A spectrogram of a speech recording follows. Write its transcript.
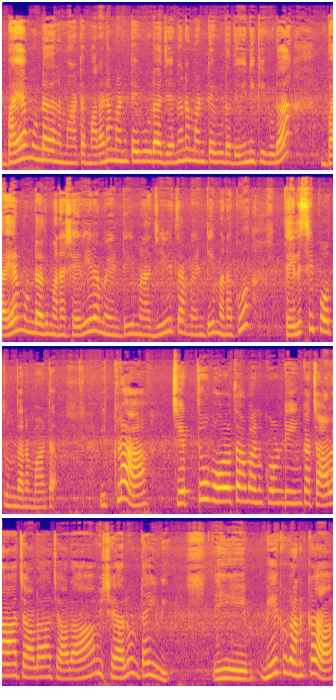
భయం ఉండదన్నమాట. మరణం అంటే కూడా జననం అంటే కూడా దేనికి కూడా భయం ఉండదు. మన శరీరం ఏంటి మన జీవితం ఏంటి మనకు తెలిసిపోతుందన్నమాట. ఇట్లా చెప్తూ పోతామనుకోండి ఇంకా చాలా చాలా చాలా విషయాలు ఉంటాయి ఇవి. ఈ మీకు కనుక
